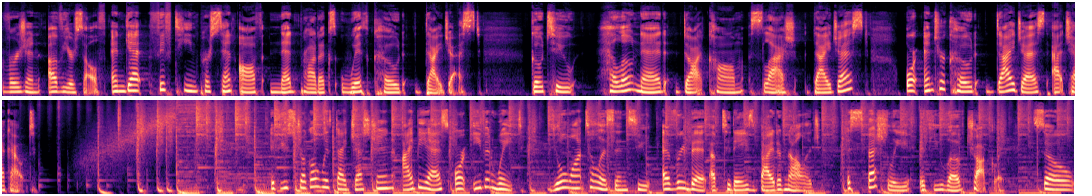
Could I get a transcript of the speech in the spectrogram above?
version of yourself and get 15% off Ned products with code DIGEST. Go to helloned.com slash digest or enter code DIGEST at checkout. If you struggle with digestion, IBS, or even weight, you'll want to listen to every bit of today's bite of knowledge, especially if you love chocolate. So,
